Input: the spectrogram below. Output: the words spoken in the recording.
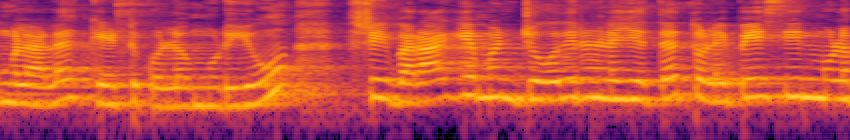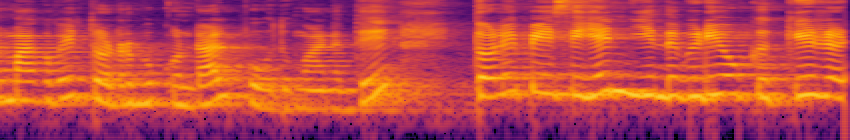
உங்களால் கேட்டுக்கொள்ள முடியும். ஸ்ரீ வராகி அம்மன் ஜோதிட நிலையத்தை தொலைபேசியின் மூலமாகவே தொடர்பு கொண்டால் போதுமானது. தொலைபேசி எண் இந்த வீடியோவுக்கு கீழே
